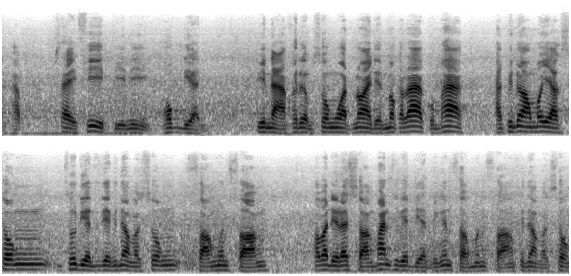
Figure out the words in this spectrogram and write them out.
นะครับ ใส่ฟรีปีนี้หกเดือน ปีหน้าเขาเริ่มส่งงวดน้อยเดือนมกราคมภาคหากพี่น้องไม่อยากส่งทุเดือนทุเดือนพี่น้องก็ส่งสองหมื่นสองเพราะว่าเดือนละสองพันสิบเอ็ดเดือนเป็นเงินสองหมื่นสองพี่น้องก็ส่ง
